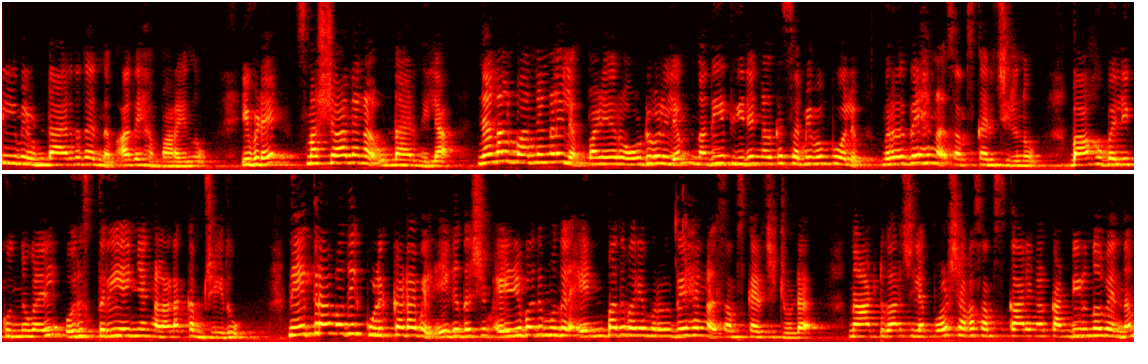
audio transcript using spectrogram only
ടീമിൽ ഉണ്ടായിരുന്നതെന്നും അദ്ദേഹം പറയുന്നു. ഇവിടെ ശ്മശാനങ്ങൾ ഉണ്ടായിരുന്നില്ല. ഞങ്ങൾ വനങ്ങളിലും പഴയ റോഡുകളിലും നദീതീരങ്ങൾക്ക് സമീപം പോലും മൃതദേഹങ്ങൾ സംസ്കരിച്ചിരുന്നു. ബാഹുബലി കുന്നുകളിൽ ഒരു സ്ത്രീയെ ഞങ്ങൾ അടക്കം ചെയ്തു. നേത്രാവതി കുളിക്കടവിൽ ഏകദേശം എഴുപത് മുതൽ എൺപത് വരെ മൃതദേഹങ്ങൾ സംസ്കരിച്ചിട്ടുണ്ട്. നാട്ടുകാർ ചിലപ്പോൾ ശവസംസ്കാരങ്ങൾ കണ്ടിരുന്നുവെന്നും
